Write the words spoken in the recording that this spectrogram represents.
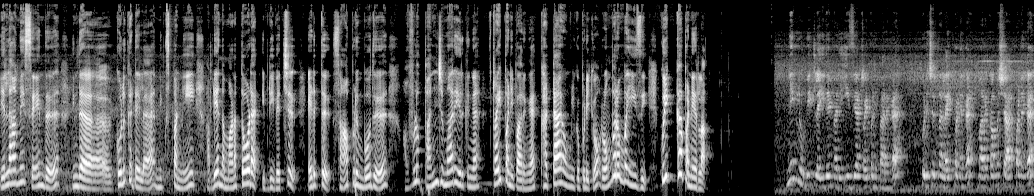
எல்லாமே சேர்ந்து இந்த கொழுக்கட்டையில் மிக்ஸ் பண்ணி அப்படியே அந்த மணத்தோட இப்படி வச்சு எடுத்து சாப்பிடும்போது அவ்வளோ பஞ்சு மாதிரி இருக்குங்க. ட்ரை பண்ணி பாருங்கள் கட்டாயம் உங்களுக்கு பிடிக்கும். ரொம்ப ரொம்ப ஈஸி குயிக்காக பண்ணிடலாம் நீங்களும் வீட்டில் இதே மாதிரி ஈஸியாக ட்ரை பண்ணி பாருங்கள் பிடிச்சிருந்தா லைக் பண்ணுங்கள் மறக்காமல் ஷேர் பண்ணுங்கள்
